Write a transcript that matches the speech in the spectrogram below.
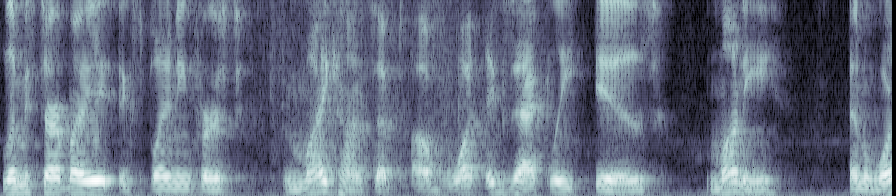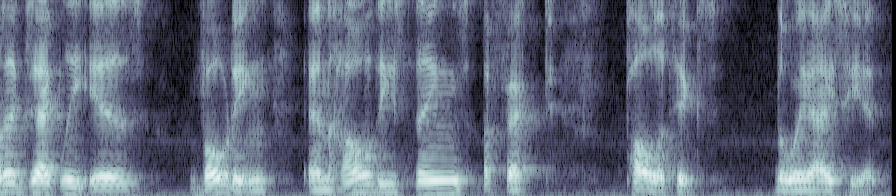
let me start by explaining first my concept of what exactly is money and what exactly is voting and how these things affect politics the way I see it.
